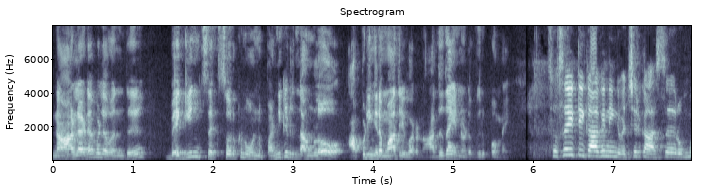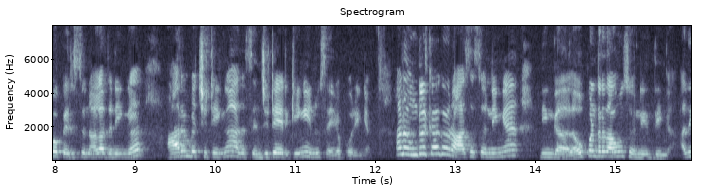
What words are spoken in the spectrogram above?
நாளடவில் வந்து பெக்கிங் செக்ஸ் ஒர்க்குன்னு ஒன்று பண்ணிக்கிட்டு இருந்தாங்களோ அப்படிங்கிற மாதிரி வரணும். அதுதான் என்னோட விருப்பமே. சொசைட்டிக்காக நீங்க வச்சிருக்க ஆசை ரொம்ப பெருசுனால அதை நீங்க ஆரம்பிச்சிட்டீங்க அதை செஞ்சுட்டே இருக்கீங்க இன்னும் செய்ய போறீங்க. ஆனா உங்களுக்காக ஒரு ஆசை சொன்னீங்க நீங்க லவ் பண்றதாவும் சொல்லியிருந்தீங்க அது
